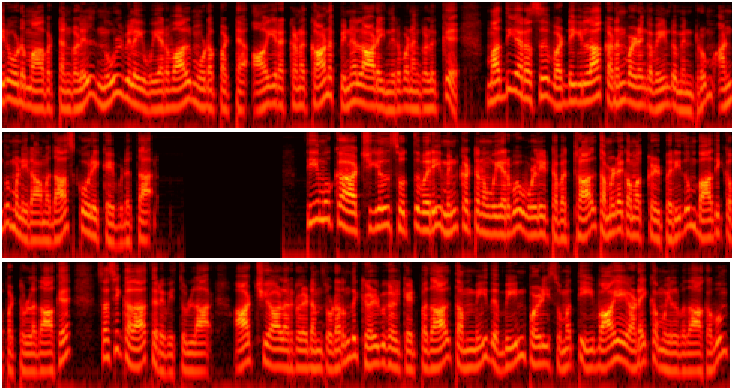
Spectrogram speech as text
ஈரோடு மாவட்டங்களில் நூல் விலை உயர்வால் மூடப்பட்ட ஆயிரக்கணக்கான பின்னலாடை நிறுவனங்களுக்கு மத்திய அரசு வட்டியில்லா கடன் வழங்க வேண்டும் என்றும் அன்புமணி ராமதாஸ் கோரிக்கை விடுத்தார். திமுக ஆட்சியில் சொத்து வரி மின்கட்டண உயர்வு உள்ளிட்டவற்றால் தமிழக மக்கள் பெரிதும் பாதிக்கப்பட்டுள்ளதாக சசிகலா தெரிவித்துள்ளார். ஆட்சியாளர்களிடம் தொடர்ந்து கேள்விகள் கேட்பதால் தம் மீது வீண் பழி சுமத்தி வாயை அடைக்க முயல்வதாகவும்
